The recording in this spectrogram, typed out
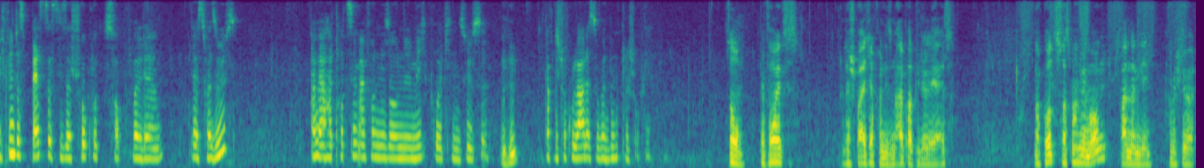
ich finde das Beste ist dieser Schokozopf, weil der, der ist zwar süß, aber er hat trotzdem einfach nur so eine Milchbrötchen-Süße. Mhm. Ich glaube, die Schokolade ist sogar dunkle Schoki. So, bevor jetzt der Speicher von diesem iPod wieder leer ist, noch kurz, was machen wir morgen? Wandern gehen, habe ich gehört.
